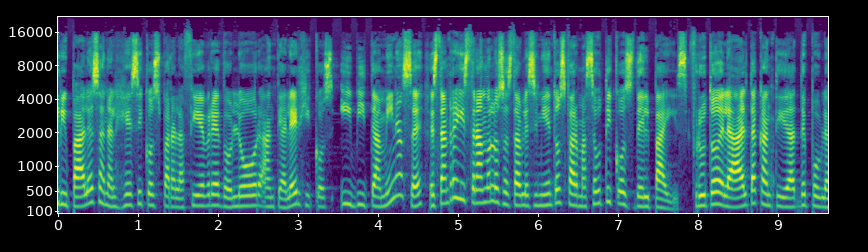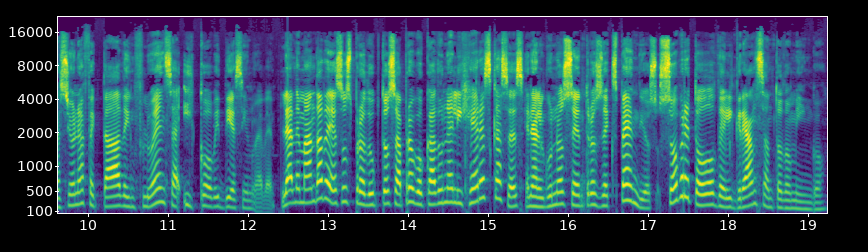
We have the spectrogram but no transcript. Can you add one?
antigripales, analgésicos para la fiebre, dolor, antialérgicos y vitamina C están registrando los establecimientos farmacéuticos del país, fruto de la alta cantidad de población afectada de influenza y COVID-19. La demanda de esos productos ha provocado una ligera escasez en algunos centros de expendios, sobre todo del Gran Santo Domingo.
